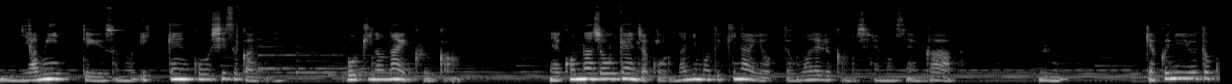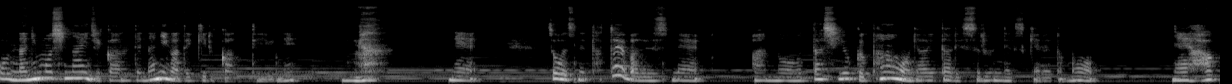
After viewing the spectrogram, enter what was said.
うん、闇っていうその一見こう静かでね動きのない空間、ね、こんな条件じゃこう何もできないよって思われるかもしれませんが、うん、逆に言うとこう何もしない時間って何ができるかっていうね。ね。そうですね。例えばですねあの私よくパンを焼いたりするんですけれども、ね、発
